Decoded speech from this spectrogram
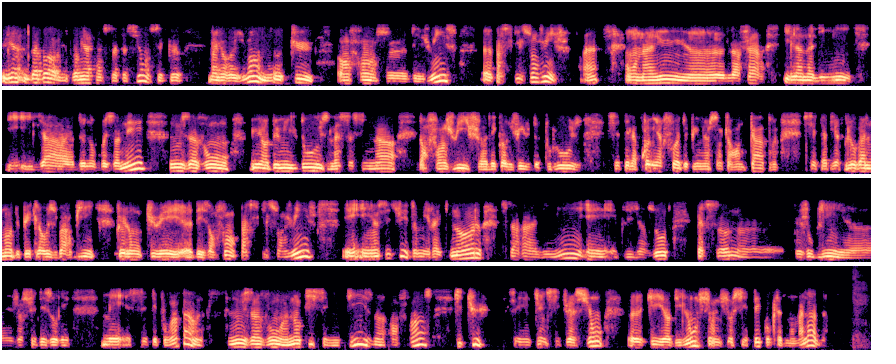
Eh d'abord, une première constatation, c'est que malheureusement, on tue en France euh, des juifs euh, parce qu'ils sont juifs. Hein. On a eu euh, l'affaire Ilan Halimi il y a de nombreuses années. Nous avons eu en 2012 l'assassinat d'enfants juifs à l'école juive de Toulouse. C'était la première fois depuis 1944, c'est-à-dire globalement depuis Klaus Barbie, que l'on tuait euh, des enfants parce qu'ils sont juifs, et, et, ainsi de suite. Mireille Knoll, Sarah Halimi et, et plusieurs autres personnes. Euh, que j'oublie, euh, je suis désolé, mais c'est épouvantable. Nous avons un antisémitisme en France qui tue. C'est une situation euh, qui en dit long sur une société complètement malade.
